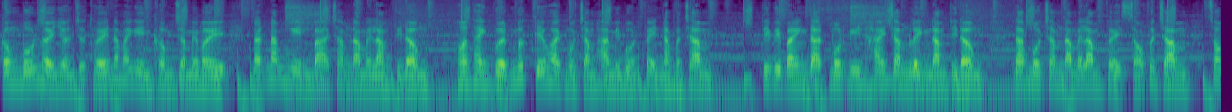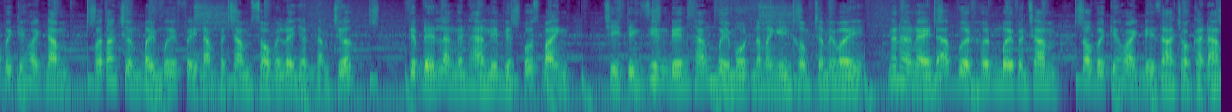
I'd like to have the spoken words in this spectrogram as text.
công bố lợi nhuận trước thuế năm 2017 đạt 5.355 tỷ đồng, hoàn thành vượt mức kế hoạch 124,5%. TPBank đạt 1.205 tỷ đồng, đạt 155,6% so với kế hoạch năm và tăng trưởng 70,5% so với lợi nhuận năm trước. Tiếp đến là ngân hàng Liên Việt Postbank. Chỉ tính riêng đến tháng 11 năm 2017, ngân hàng này đã vượt hơn 10% so với kế hoạch đề ra cho cả năm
